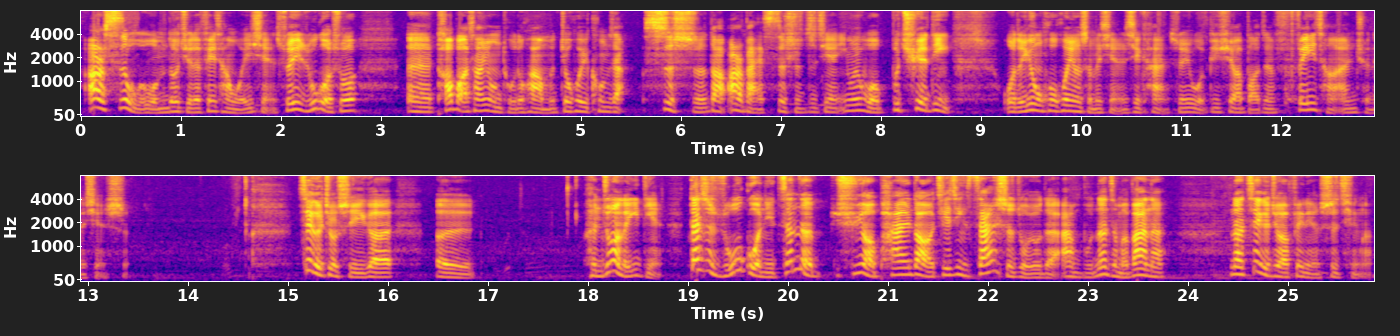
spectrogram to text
二四五我们都觉得非常危险，所以如果说，呃，淘宝上用图的话，我们就会控制在四十到二百四十之间，因为我不确定我的用户会用什么显示器看，所以我必须要保证非常安全的显示。这个就是一个呃很重要的一点。但是如果你真的需要拍到接近三十左右的暗部，那怎么办呢？那这个就要费点事情了，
